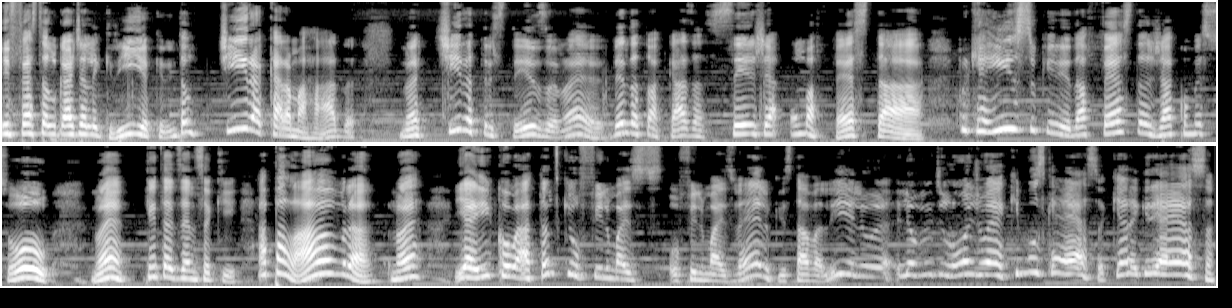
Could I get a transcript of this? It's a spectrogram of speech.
E festa é lugar de alegria, querido. Então tira a cara amarrada, não é? Tira a tristeza, não é? Dentro da tua casa seja uma festa. Porque é isso, querido, a festa já começou, não é? Quem está dizendo isso aqui? A palavra, não é? E aí, tanto que o filho mais o filho mais velho que estava ali, ele, ele ouviu de longe, ué, que música é essa? Que alegria é essa?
